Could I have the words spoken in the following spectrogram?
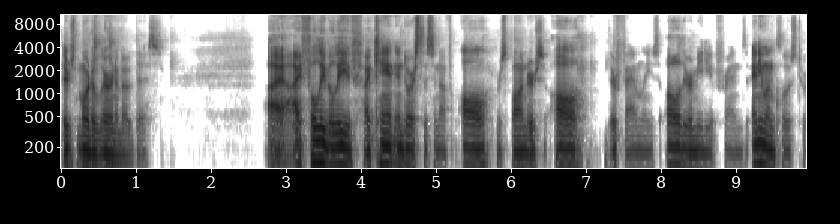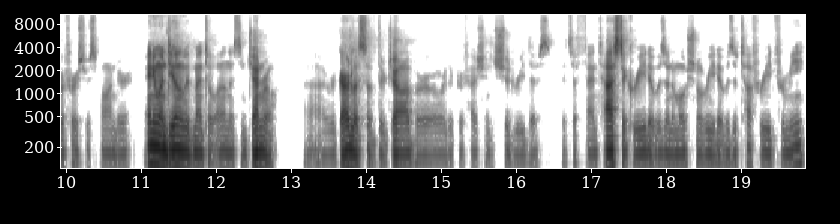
there's more to learn about this. I, I fully believe I can't endorse this enough. All responders, all their families, all their immediate friends, anyone close to a first responder, anyone dealing with mental illness in general, uh, regardless of their job or, or their profession, should read this. It's a fantastic read. It was an emotional read. It was a tough read for me.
